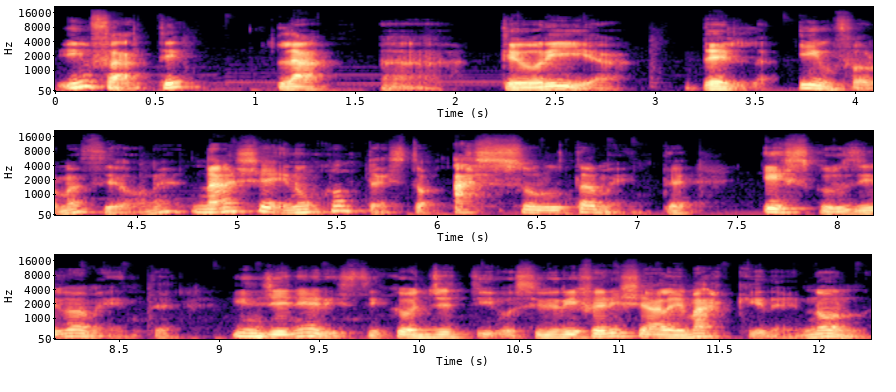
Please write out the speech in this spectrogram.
Infatti, la uh, teoria dell'informazione nasce in un contesto assolutamente, esclusivamente ingegneristico oggettivo, si riferisce alle macchine, non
